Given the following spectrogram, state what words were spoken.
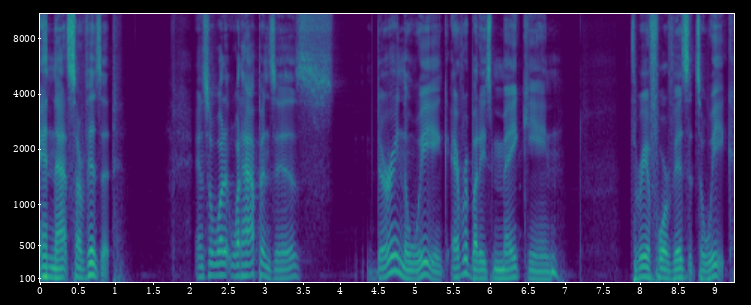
And that's our visit. And so what what happens is during the week everybody's making three or four visits a week.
